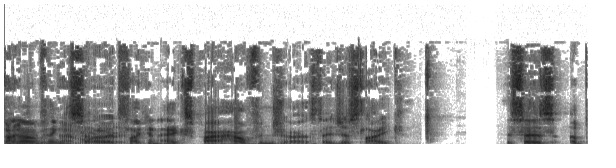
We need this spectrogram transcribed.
I don't think so. or It's like an expat health insurance. They just like it says ob-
